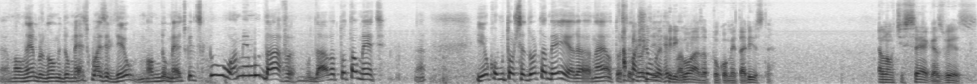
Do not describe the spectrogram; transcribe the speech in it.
Eu não lembro o nome do médico, mas ele deu o nome do médico, ele disse que o homem mudava, mudava totalmente. Né? E eu, como torcedor, também era, né? O torcedor a paixão não é perigosa para o comentarista? Ela não te cega às vezes?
